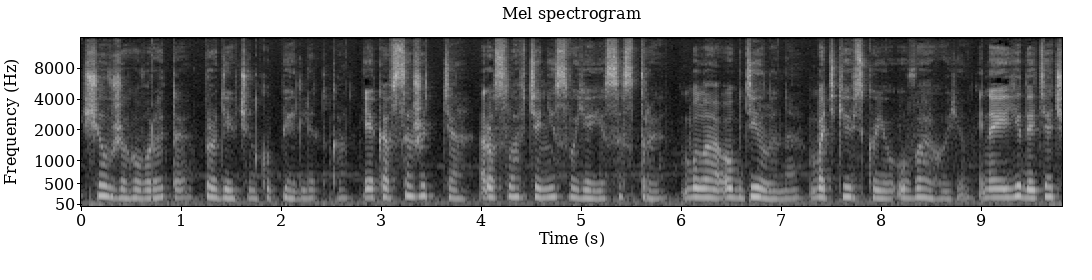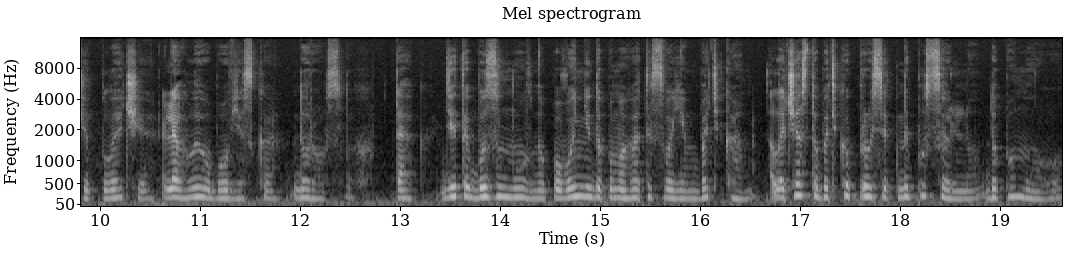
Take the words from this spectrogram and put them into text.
Що вже говорити про дівчинку підлітка, яка все життя росла в тіні своєї сестри, була обділена батьківською увагою, і на її дитячі плечі лягли обов'язки дорослих. Так, діти безумовно повинні допомагати своїм батькам, але часто батьки просять непосильну допомогу,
